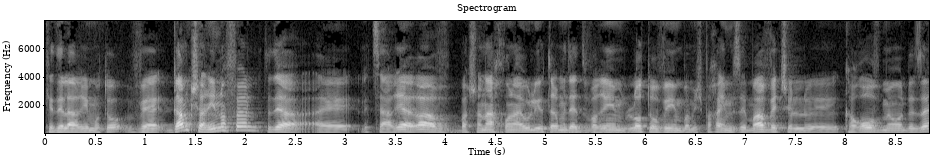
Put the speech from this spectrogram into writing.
כדי להרים אותו, וגם כשאני נופל, אתה יודע, אה, לצערי הרב, בשנה האחרונה היו לי יותר מדי דברים לא טובים במשפחה, אם זה מוות של אה, קרוב מאוד וזה,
